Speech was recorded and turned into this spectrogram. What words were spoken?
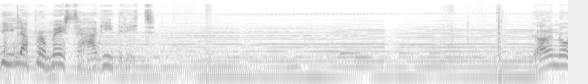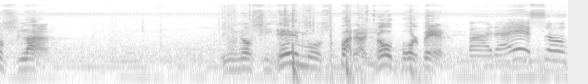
Y la promesa a Gidrich. Dánosla. Y nos iremos para no volver. Para eso,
